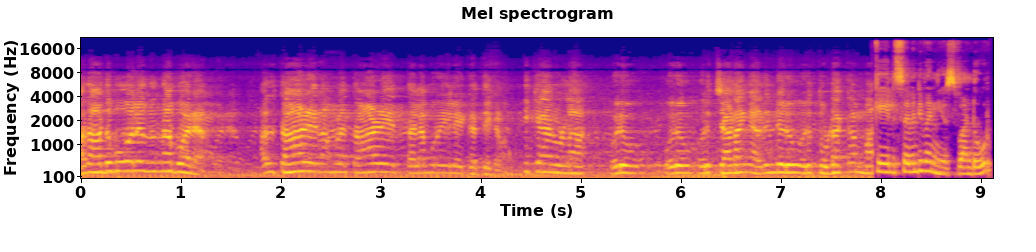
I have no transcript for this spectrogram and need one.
അത് അതുപോലെ നിന്നാ പോരാ. അത് താഴെ നമ്മളെ താഴെ തലമുറയിലേക്ക് എത്തിക്കണം. ഒരു ഒരു ഒരു ചടങ്ങ് അതിന്റെ ഒരു ഒരു തുടക്കം K L seventy one news Wandoor.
